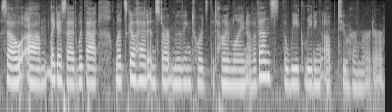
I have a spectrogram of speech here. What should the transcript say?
So, um, like I said, with that, let's go ahead and start moving towards the timeline of events the week leading up to her murder.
